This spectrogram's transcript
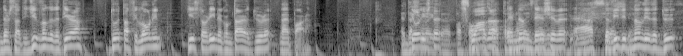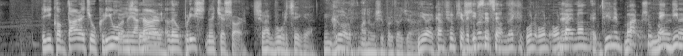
ndërsa të gjithë vendet e tjera duhet ta fillonin historinë e kombëtare të tyre nga e para. E Kjo ishte skuadra e nëntë ndeshjeve të vitit 92 të një kombëtareje që u krijua në janar dhe u prish në qershor. Shumë e bukur qe kjo. Ngordh Manushi për këto gjëra. Jo, e kam shumë qejf di ti se un un un mbaj mend. E dinim pak shumë. Ne po dim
